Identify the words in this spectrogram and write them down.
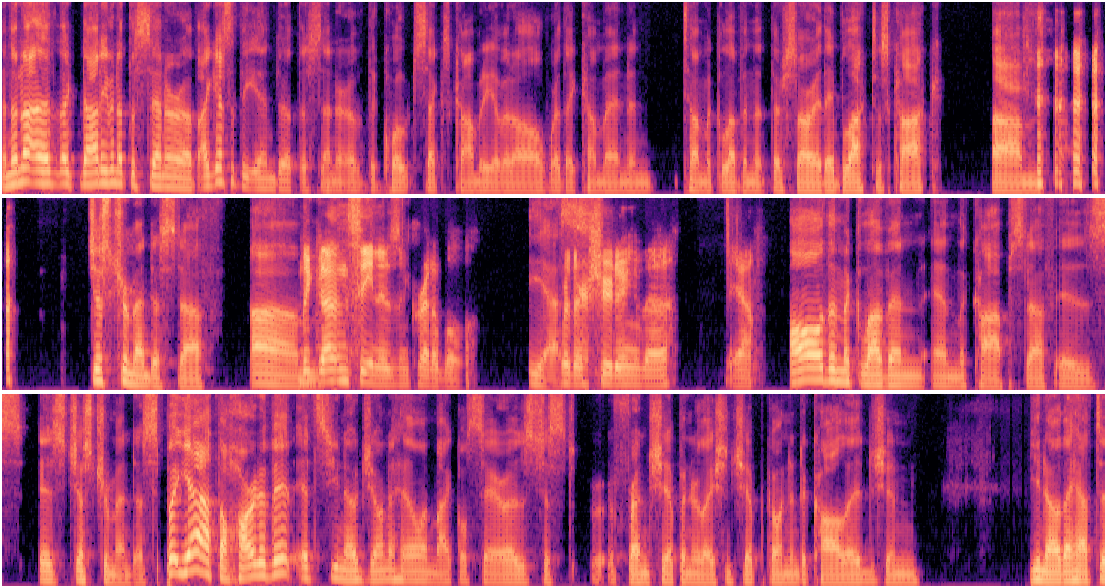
and they're not uh, like not even at the center of. I guess at the end they're at the center of the quote sex comedy of it all, where they come in and tell McLovin that they're sorry they blocked his cock. Um, just tremendous stuff. Um, the gun scene is incredible, yes, where they're shooting the. Yeah, all the McLovin and the cop stuff is is just tremendous. But yeah, at the heart of it, it's you know Jonah Hill and Michael Cera's just friendship and relationship going into college, and you know they have to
